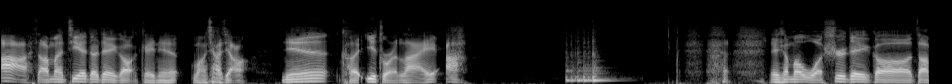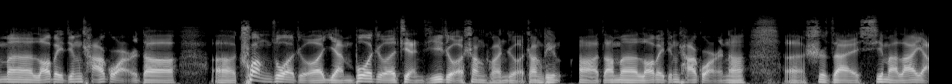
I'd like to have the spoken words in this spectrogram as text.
啊，咱们接着这个给您往下讲，您可一准来啊。那什么，我是这个咱们老北京茶馆的呃创作者、演播者、剪辑者、上传者张丁啊。咱们老北京茶馆呢，呃是在喜马拉雅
